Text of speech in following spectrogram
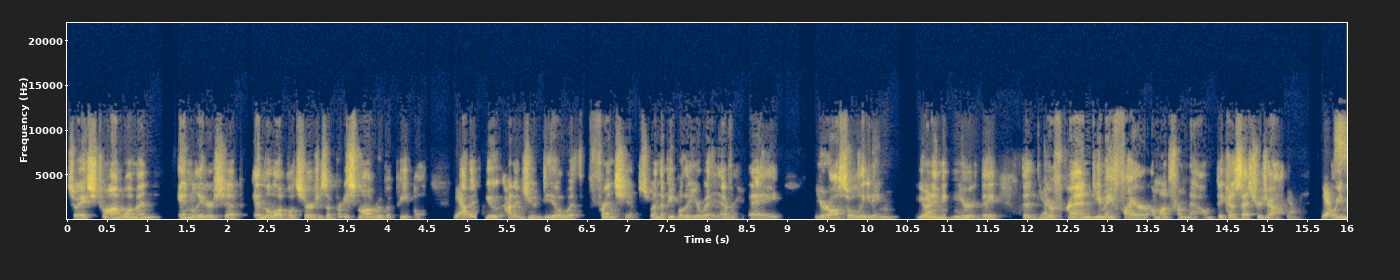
so a strong woman in leadership in the local church is a pretty small group of people yeah. how did you how did you deal with friendships when the people that you're with every day you're also leading you know yeah. what i mean you're they the, yep. your friend you may fire a month from now because that's your job yeah. Yes. Or you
